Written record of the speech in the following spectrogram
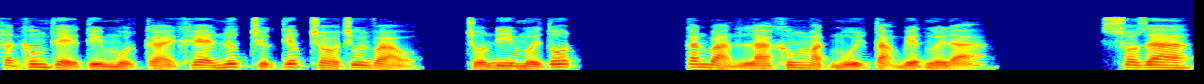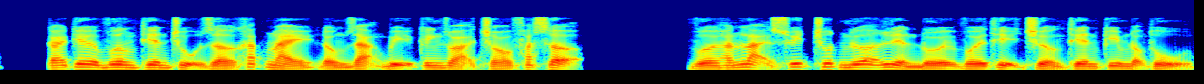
Hận không thể tìm một cái khe nước trực tiếp cho chui vào, trốn đi mới tốt. Căn bản là không mặt mũi tạm biệt người đã. So ra, cái kia vương thiên trụ giờ khắp này đồng dạng bị kinh dọa cho phát sợ vừa hắn lại suýt chút nữa liền đối với thị trường thiên kim động thủ,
